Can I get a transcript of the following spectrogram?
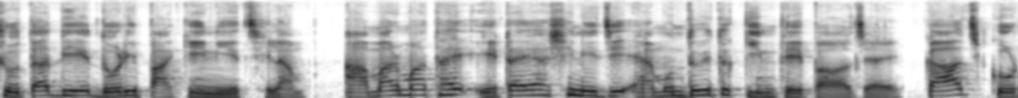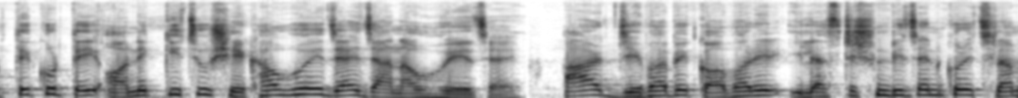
সুতা দিয়ে দড়ি পাকিয়ে নিয়েছিলাম। আমার মাথায় এটাই আসেনি যে এমন দড়ি তো কিনতেই পাওয়া যায়। কাজ করতে করতেই অনেক কিছু শেখাও হয়ে যায়, জানাও হয়ে যায়। আর যেভাবে কভারের ইলাস্ট্রেশন ডিজাইন করেছিলাম,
